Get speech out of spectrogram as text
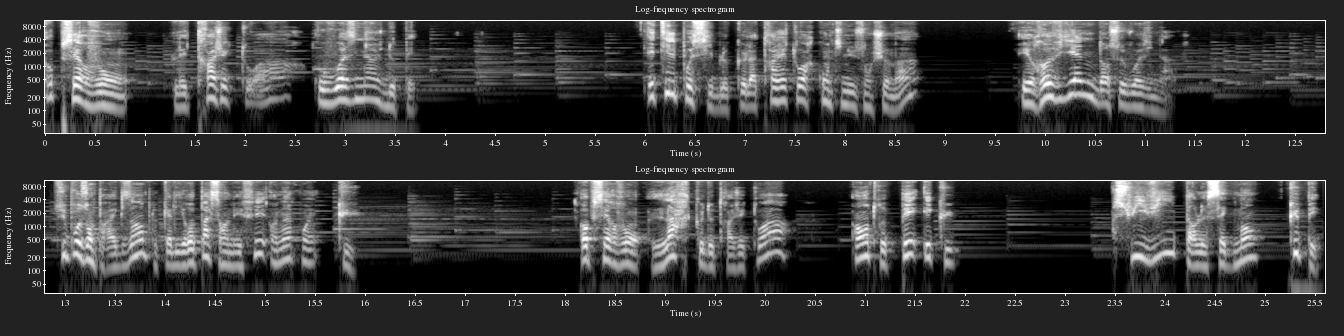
Observons les trajectoires au voisinage de P. Est-il possible que la trajectoire continue son chemin et revienne dans ce voisinage? Supposons par exemple qu'elle y repasse en effet en un point Q. Observons l'arc de trajectoire entre P et Q, suivi par le segment QP.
